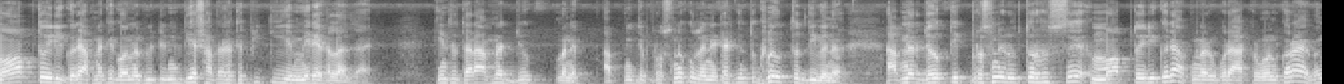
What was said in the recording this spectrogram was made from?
মপ তৈরি করে আপনাকে গণপিটুনি দিয়ে সাথে সাথে পিটিয়ে মেরে ফেলা যায়। কিন্তু তারা আপনার যুগ মানে আপনি যে প্রশ্ন করলেন, এটার কিন্তু কোনো উত্তর দিবে না। আপনার যৌক্তিক প্রশ্নের উত্তর হচ্ছে মপ তৈরি করে আপনার উপরে আক্রমণ করা এবং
